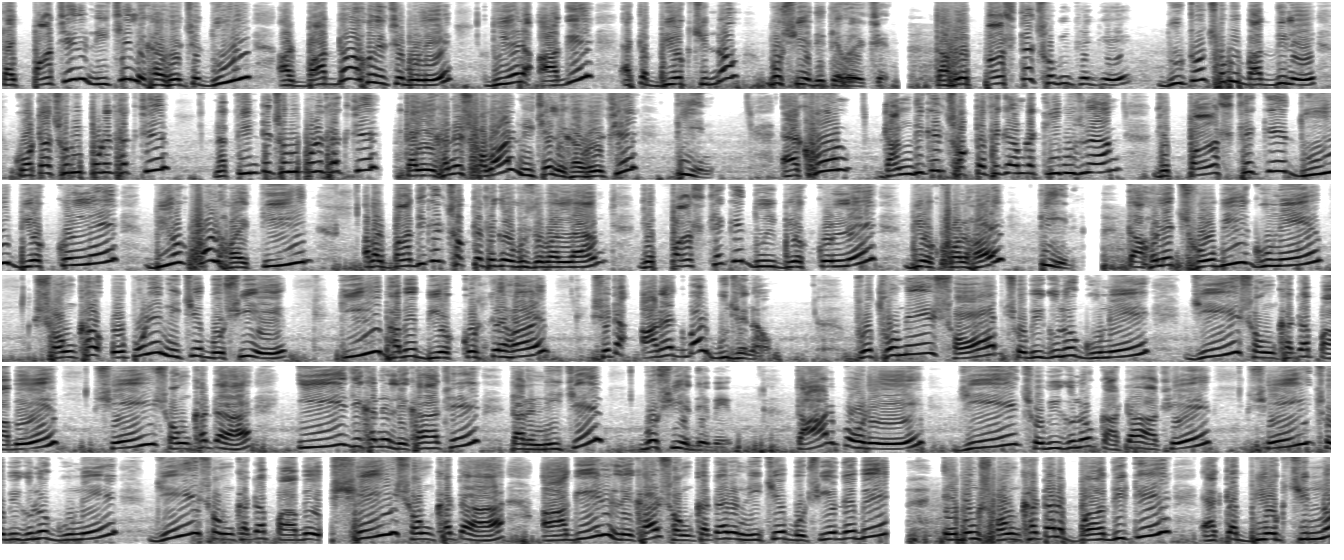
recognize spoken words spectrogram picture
তাই পাঁচের নিচে লেখা হয়েছে দুই, আর বাদ দেওয়া হয়েছে বলে দুইয়ের আগে একটা বিয়োগ চিহ্ন বসিয়ে দিতে হয়েছে। তাহলে পাঁচটা ছবি থেকে দুটো ছবি বাদ দিলে কটা ছবি পড়ে থাকছে না তিনটে ছবি পড়ে থাকছে? তাই এখানে সবার নিচে লেখা হয়েছে তিন। এখন ডান দিকের ছকটা থেকে আমরা কি বুঝলাম? যে পাঁচ থেকে দুই বিয়োগ করলে বিয়োগফল হয় তিন। আবার বাঁ দিকের ছকটা থেকেও বুঝতে পারলাম যে পাঁচ থেকে দুই বিয়োগ করলে বিয়োগফল হয় তিন। তাহলে ছবি গুণে সংখ্যা ওপরে নিচে বসিয়ে কীভাবে বিয়োগ করতে হয় সেটা আরেকবার বুঝে নাও। প্রথমে সব ছবিগুলো গুণে যে সংখ্যাটা পাবে সেই সংখ্যাটা এ যেখানে লেখা আছে তার নিচে বসিয়ে দেবে। তারপরে যে ছবিগুলো কাটা আছে, সেই ছবিগুলো গুণে যে সংখ্যাটা পাবে, সেই সংখ্যাটা আগের লেখা সংখ্যাটার নিচে বসিয়ে দেবে এবং সংখ্যাটার বাঁদিকে একটা বিয়োগ চিহ্ন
